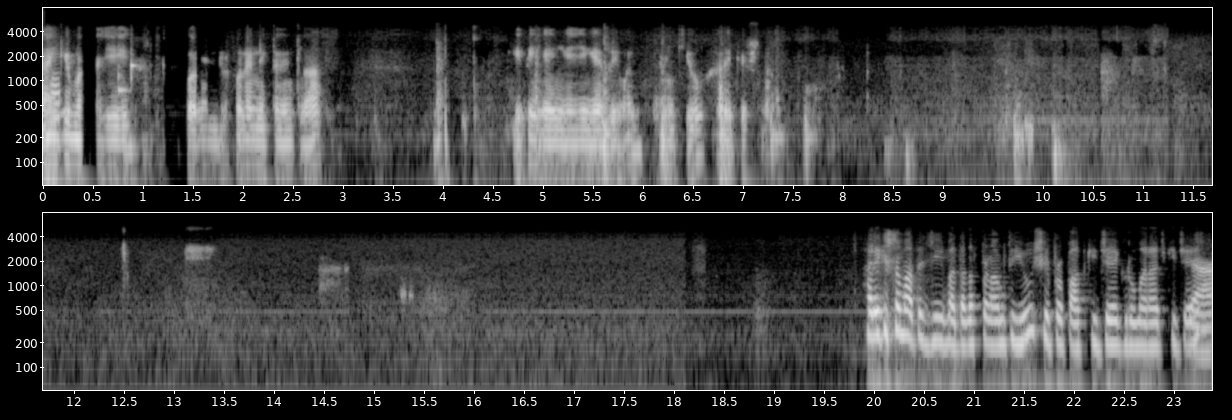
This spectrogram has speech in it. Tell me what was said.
Thank you, Mataji, for wonderful and excellent class. Keeping engaging everyone. Thank you. Hari Krishna. Hare Krishna Mataji, Dandavat Pranam to you. Shri Prabhupada ki jai, Guru Maharaj ki jai. Yeah,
